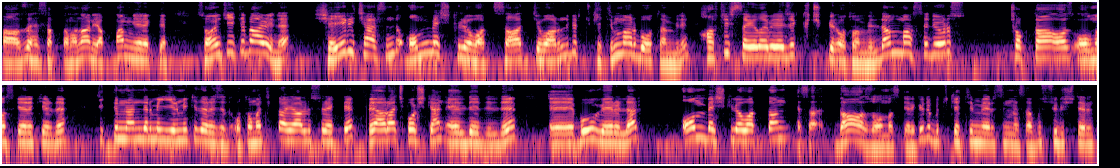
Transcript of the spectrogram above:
bazı hesaplamalar yapmam gerekli. Sonuç itibariyle şehir içerisinde 15 kWh saat civarında bir tüketim var bu otomobilin. Hafif sayılabilecek küçük bir otomobilden bahsediyoruz. Çok daha az olması gerekirdi. İklimlendirme 22 derecede otomatikte ayarlı sürekli ve araç boşken elde edildi. Ee, bu veriler 15 kW'dan mesela daha az olması gerekiyordu. Bu tüketim verisini mesela bu sürüşlerin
